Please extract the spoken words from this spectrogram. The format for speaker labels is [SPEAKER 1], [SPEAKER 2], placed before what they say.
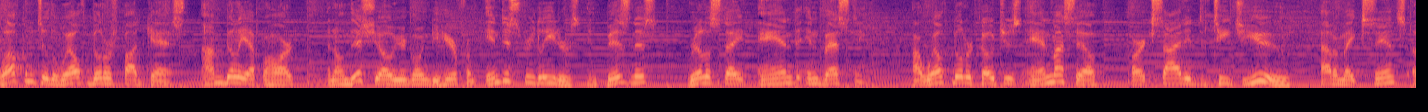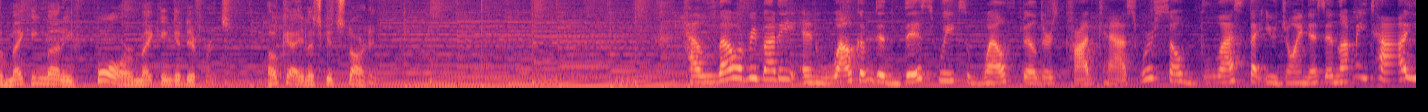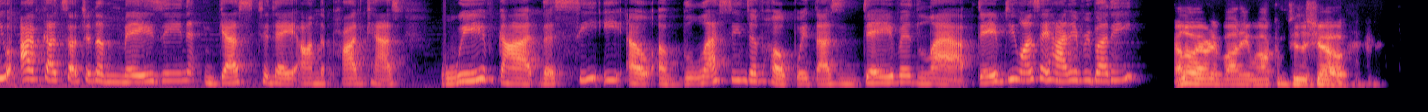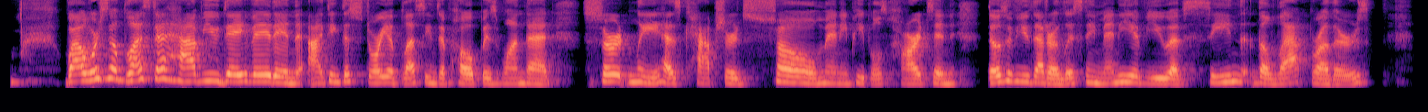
[SPEAKER 1] Welcome to the Wealth Builders Podcast. I'm Billy Epperhart, and on this show, you're going to hear from industry leaders in business, real estate, and investing. Our Wealth Builder coaches and myself are excited to teach you how to make sense of making money for making a difference. Okay, let's get started.
[SPEAKER 2] Hello, everybody, and welcome to this week's Wealth Builders podcast. We're so blessed that you joined us. And let me tell you, I've got such an amazing guest today on the podcast. We've got the CEO of Blessings of Hope with us, David Lapp. Dave, do you want to say hi to everybody?
[SPEAKER 3] Hello, everybody. Welcome to the show.
[SPEAKER 2] Well, we're so blessed to have you, David. And I think the story of Blessings of Hope is one that certainly has captured so many people's hearts. And those of you that are listening, many of you have seen the Lapp brothers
